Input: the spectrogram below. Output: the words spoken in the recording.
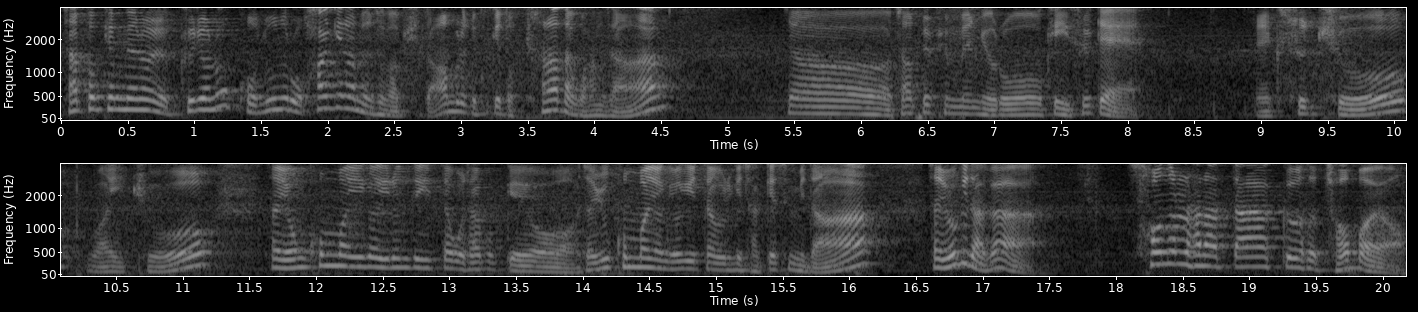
좌표 편면을 그려놓고 눈으로 확인하면서 갑시다. 아무래도 그게 더 편하다고 항상. 자, 좌표 편면 요렇게 있을 때 X축, Y축. 자, 0,2가 이런 데 있다고 잡을게요. 자, 6,0 여기 있다고 이렇게 잡겠습니다. 자, 여기다가 선을 하나 딱 그어서 접어요.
